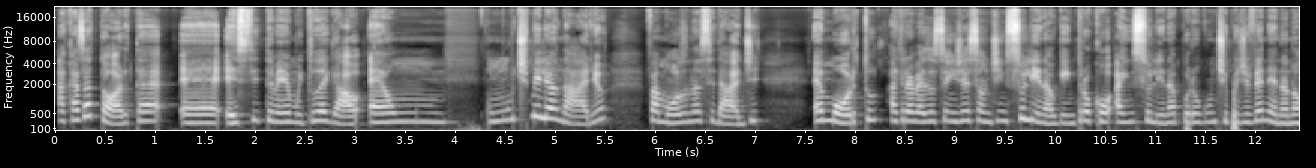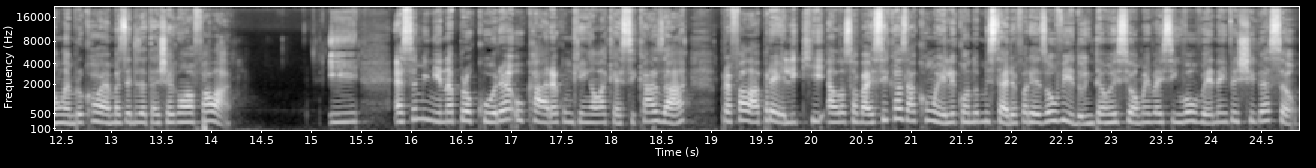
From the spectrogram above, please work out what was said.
A Casa Torta é esse também é muito legal. É um, um multimilionário famoso na cidade é morto através da sua injeção de insulina. Alguém trocou a insulina por algum tipo de veneno, eu não lembro qual é, mas eles até chegam a falar. E essa menina procura o cara com quem ela quer se casar para falar para ele que ela só vai se casar com ele quando o mistério for resolvido. Então esse homem vai se envolver na investigação.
